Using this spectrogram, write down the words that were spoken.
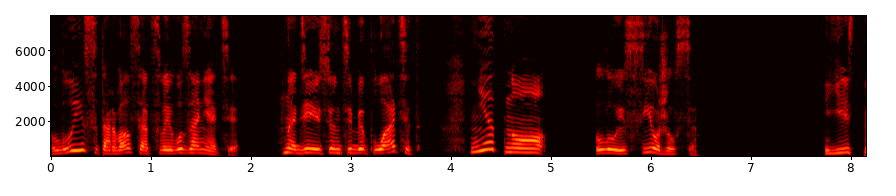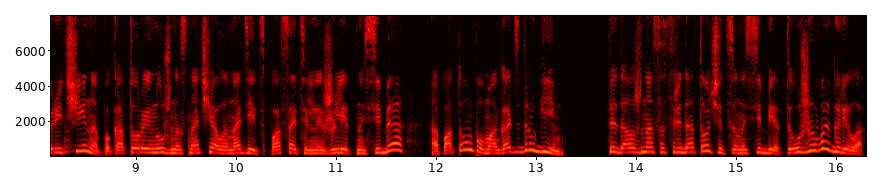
Луис оторвался от своего занятия. «Надеюсь, он тебе платит?» «Нет, но...» Луис съежился. Есть причина, по которой нужно сначала надеть спасательный жилет на себя, а потом помогать другим. Ты должна сосредоточиться на себе, ты уже выгорела.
